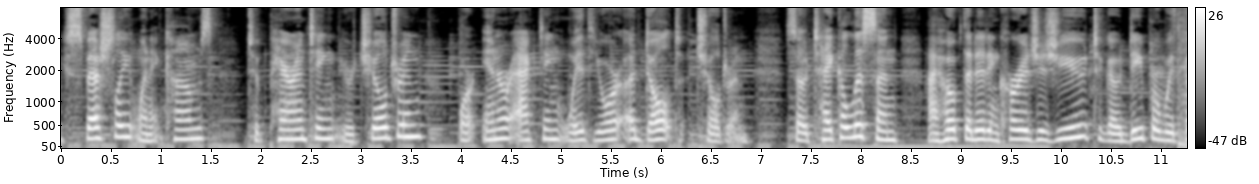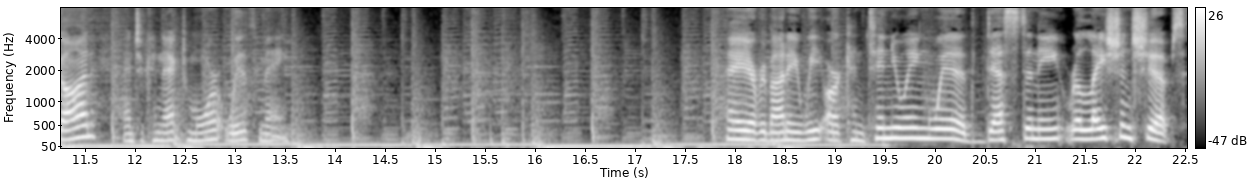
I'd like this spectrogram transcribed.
especially when it comes to parenting your children or interacting with your adult children. So take a listen. I hope that it encourages you to go deeper with God and to connect more with me. Hey, everybody, we are continuing with Destiny Relationships.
